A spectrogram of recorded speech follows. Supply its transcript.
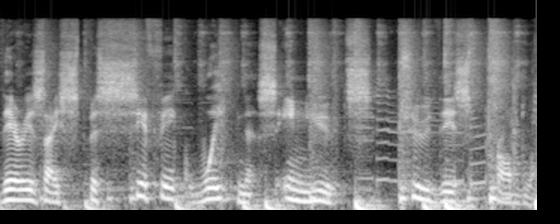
there is a specific weakness in utes to this problem.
